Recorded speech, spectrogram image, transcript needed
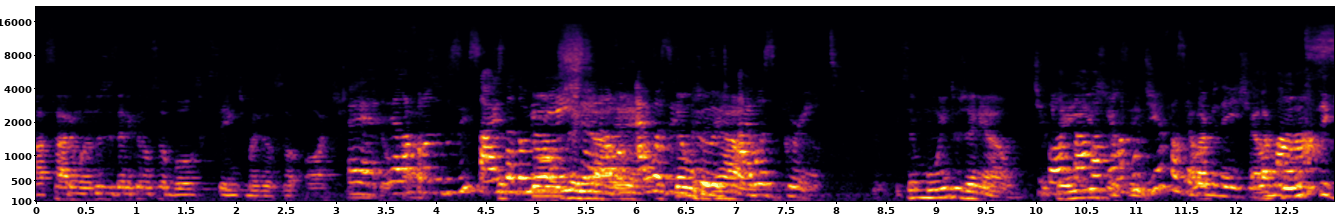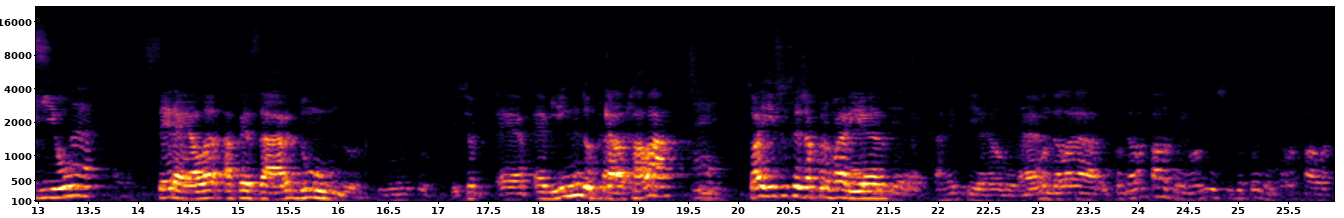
Passaram anos dizendo que eu não sou boa o suficiente, mas eu sou ótima. É, ela faço." falando dos ensaios da Tão Domination. genial, I é, wasn't tão good, genial. I was great. Isso é muito genial. Tipo, ela, tava, é isso, ela assim, podia fazer ela- Domination, ela mas... conseguiu É. ser ela apesar do mundo. Muito. Isso é, é lindo, porque ela tá lá. É. Só isso você já provaria. É, arrepia realmente. É? Quando, ela, quando ela fala também, logo no início do depoimento, ela fala:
